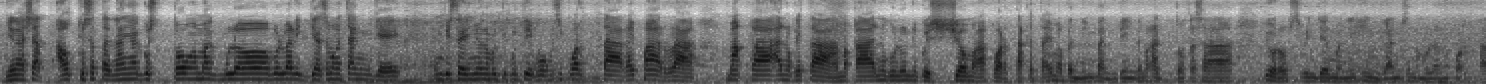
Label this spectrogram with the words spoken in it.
gina shout out ko sa tanan nga gusto nga magbulo bulbaligya sa mga tiyangge. Umbisa nyo na magtipon-tipon kasi kwarta kay para maka ano kita maka nugulo negosyo maka kwarta kita kay mabanding-banding. Na makadto ta sa Europe, Spain, Germany, England sa namula ng kwarta.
